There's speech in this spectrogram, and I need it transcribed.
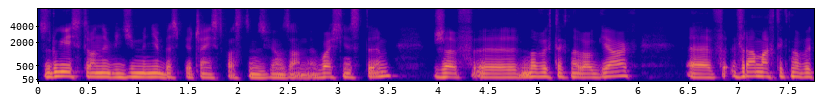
Z drugiej strony widzimy niebezpieczeństwa z tym związane. Właśnie z tym, że w e, nowych technologiach, w, w ramach tych nowych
